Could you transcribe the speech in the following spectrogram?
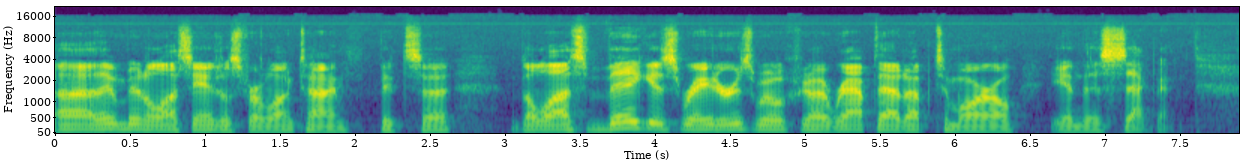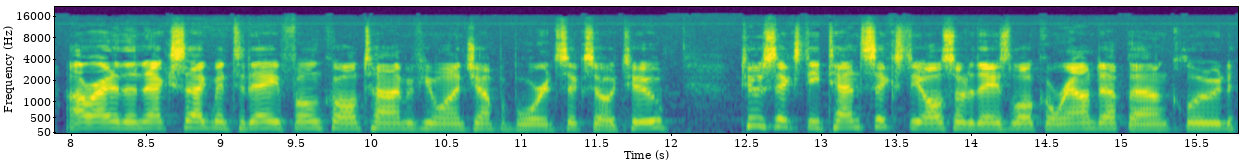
uh, they haven't been in Los Angeles for a long time. It's uh, the Las Vegas Raiders. We'll uh, wrap that up tomorrow in this segment. All right, in the next segment today, phone call time if you want to jump aboard 602 260 1060. Also, today's local roundup. That'll include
